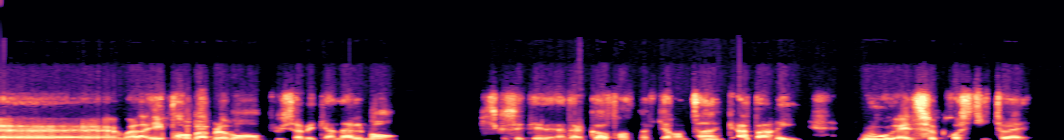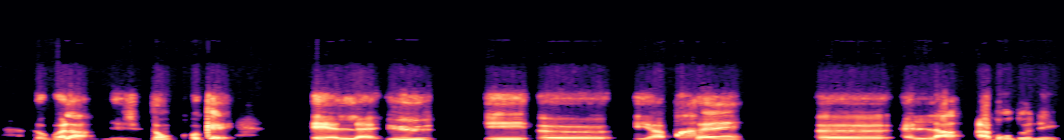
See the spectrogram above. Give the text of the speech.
Euh, voilà, et probablement en plus avec un Allemand, puisque c'était d'accord 39-45 à Paris, où elle se prostituait. Donc voilà. Donc ok. Et elle l'a eu et euh, et après euh, elle l'a abandonné.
